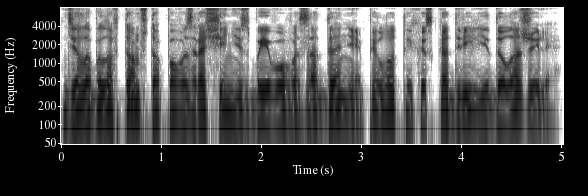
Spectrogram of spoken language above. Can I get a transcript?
Дело было в том, что по возвращении с боевого задания пилоты их эскадрильи доложили.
